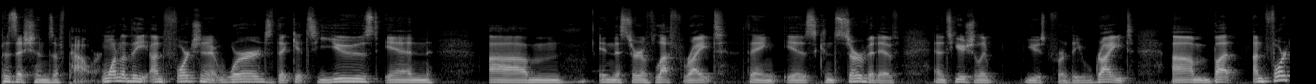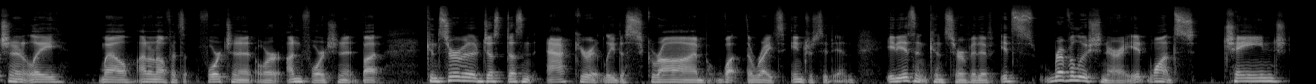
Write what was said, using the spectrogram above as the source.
positions of power. One of the unfortunate words that gets used in um, in this sort of left right thing is conservative, and it's usually used for the right. Um, but unfortunately, well, I don't know if it's fortunate or unfortunate, but conservative just doesn't accurately describe what the right's interested in. It isn't conservative, it's revolutionary. It wants change,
